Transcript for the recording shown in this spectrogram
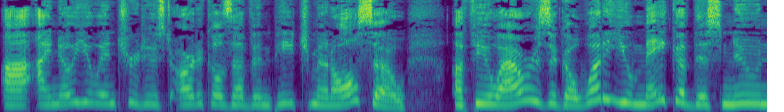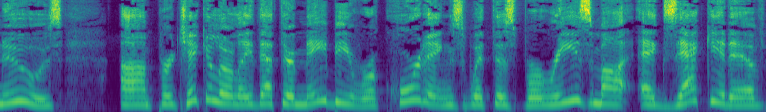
Uh, I know you introduced articles of impeachment also a few hours ago. What do you make of this new news? Um, particularly that there may be recordings with this Burisma executive,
